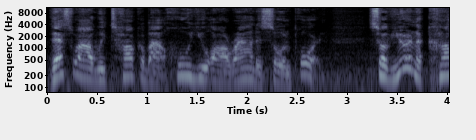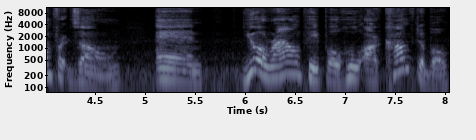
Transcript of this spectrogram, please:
That's why we talk about who you are around is so important. So if you're in a comfort zone and you're around people who are comfortable,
